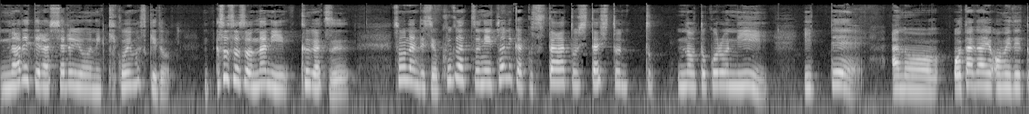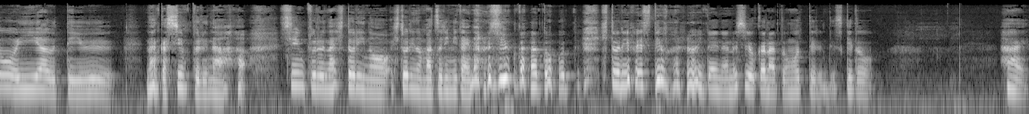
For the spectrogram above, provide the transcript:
慣れてらっしゃるように聞こえますけど。そうそうそう、何 ?9 月？そうなんですよ。9月にとにかくスタートした人のところに行って、あの、お互いおめでとうを言い合うっていう、なんかシンプルな、シンプルな一人の、一人の祭りみたいなのしようかなと思って、一人フェスティバルみたいなのしようかなと思ってるんですけど、はい。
